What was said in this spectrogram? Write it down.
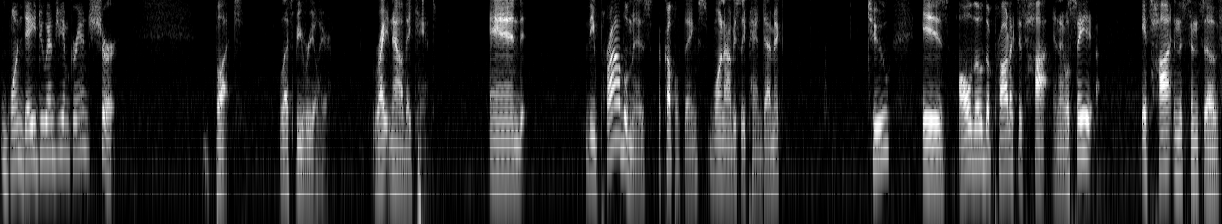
one day do MGM Grand? Sure, but let's be real here. Right now, they can't, and the problem is a couple things. One, obviously, pandemic. Two is although the product is hot, and I will say it's hot in the sense of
